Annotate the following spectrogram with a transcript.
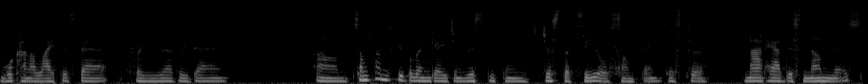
What kind of life is that for you every day? Um, sometimes people engage in risky things just to feel something, just to not have this numbness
